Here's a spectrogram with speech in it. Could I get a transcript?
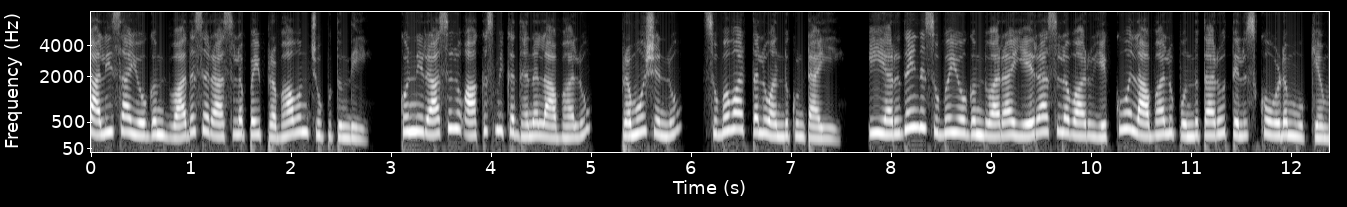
చాలీసా యోగం ద్వాదశ రాసులపై ప్రభావం చూపుతుంది. కొన్ని రాసులు ఆకస్మిక ధన లాభాలు ప్రమోషన్లు శుభవార్తలు అందుకుంటాయి. ఈ అరుదైన శుభయోగం ద్వారా ఏ రాశుల వారు ఎక్కువ లాభాలు పొందుతారో తెలుసుకోవడం ముఖ్యం.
